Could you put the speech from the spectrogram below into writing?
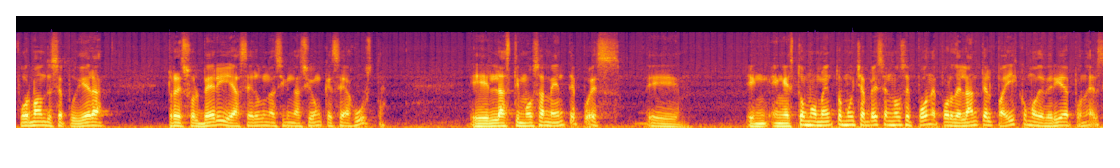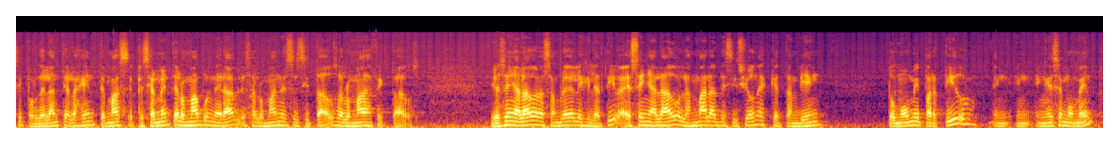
forma donde se pudiera resolver y hacer una asignación que sea justa. Eh, lastimosamente, pues eh, en, estos momentos muchas veces no se pone por delante al país como debería de ponerse por delante a la gente, más, especialmente a los más vulnerables, a los más necesitados, a los más afectados. Yo he señalado a la Asamblea Legislativa, he señalado las malas decisiones que también tomó mi partido en, ese momento,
